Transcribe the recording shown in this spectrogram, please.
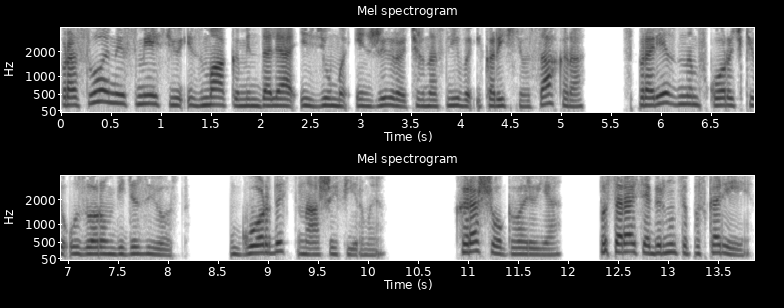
Прослоенный смесью из мака, миндаля, изюма, инжира, чернослива и коричневого сахара с прорезанным в корочке узором в виде звезд. Гордость нашей фирмы. «Хорошо», — говорю я. «Постараюсь обернуться поскорее».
